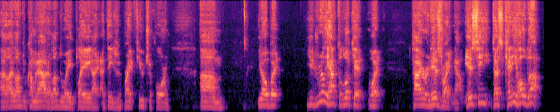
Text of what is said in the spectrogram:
I, I loved him coming out. I loved the way he played. I, I think he's a bright future for him. Um, you know, but you'd really have to look at what Tyron is right now. Is he does can he hold up?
